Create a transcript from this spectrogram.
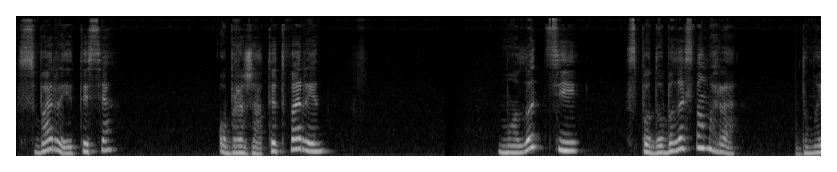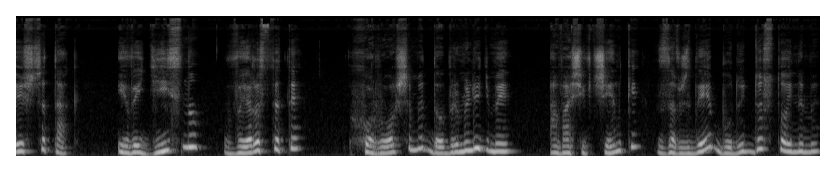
сваритися, ображати тварин. Молодці! Сподобалась вам гра? Думаю, що так. І ви дійсно виростете хорошими, добрими людьми, а ваші вчинки завжди будуть достойними.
